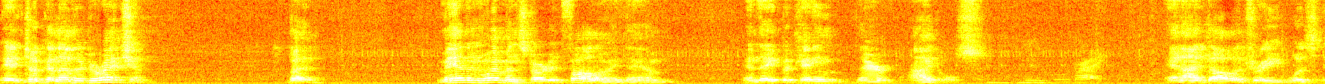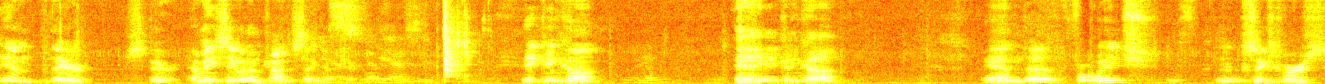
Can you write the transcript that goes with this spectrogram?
and took another direction. But men and women started following them and they became their idols. And idolatry was in their spirit. How many see what I'm trying to say, Yes. Yes. It can come. It can come. And uh, for which, the sixth verse,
